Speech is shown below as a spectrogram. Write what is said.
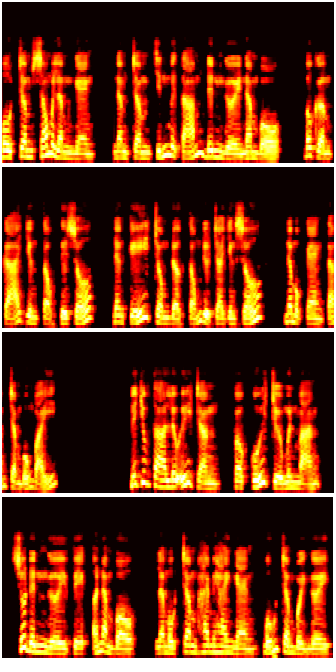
165.598 đinh người Nam Bộ, bao gồm cả dân tộc thiểu số đăng ký trong đợt tổng điều tra dân số năm 1847. Nếu chúng ta lưu ý rằng vào cuối triệu minh mạng, số đinh người Việt ở Nam Bộ là 122.410 người,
